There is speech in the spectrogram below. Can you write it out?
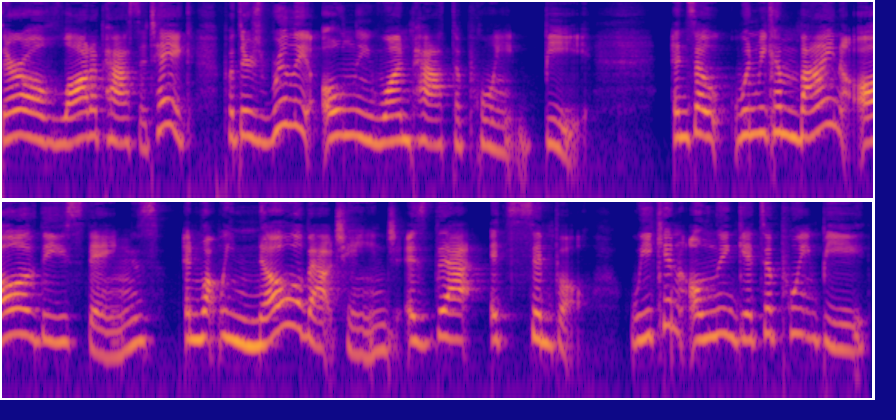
There are a lot of paths to take, but there's really only one path to point B. And so when we combine all of these things and what we know about change is that it's simple. We can only get to point B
